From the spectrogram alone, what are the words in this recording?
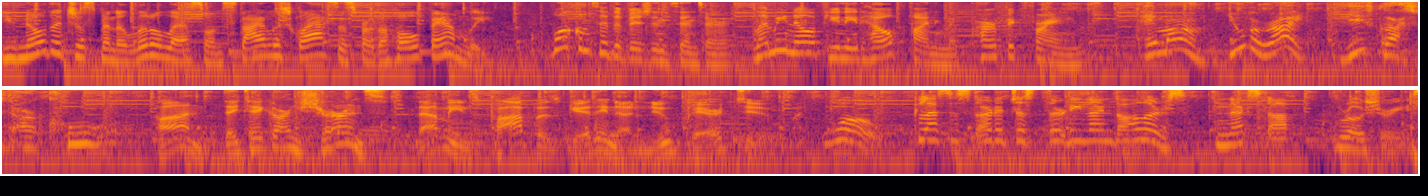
You know that you'll spend a little less on stylish glasses for the whole family. Welcome to the Vision Center. Let me know if you need help finding the perfect frames. Hey, Mom, you were right. These glasses are cool. Hun, they take our insurance. That means Papa's getting a new pair too. Whoa, glasses start at just $39. Next stop, groceries.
